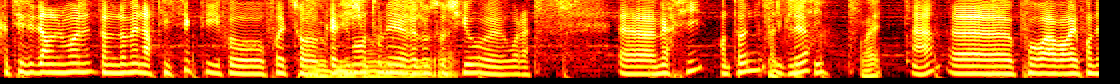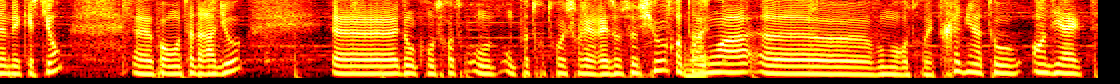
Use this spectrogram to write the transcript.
Quand tu es dans le, dans le domaine artistique, il faut, faut être sur quasiment tous les réseaux sociaux. voilà. Euh, merci Anton Pas de Hitler. Ouais. hein, euh, pour avoir répondu à mes questions euh, pour Montage Radio. Euh, donc on, se retrouve- on, on peut te retrouver sur les réseaux sociaux. Quant à moi, euh, vous me retrouvez très bientôt en direct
